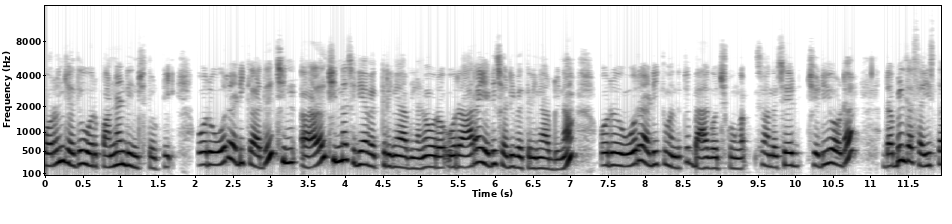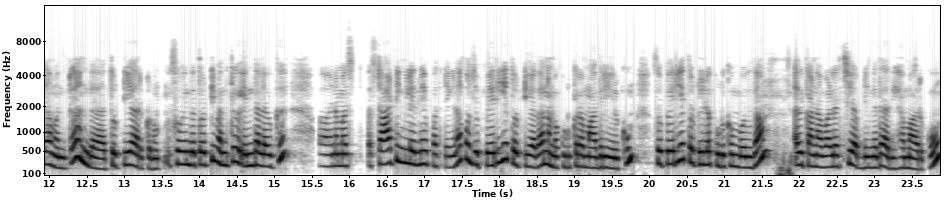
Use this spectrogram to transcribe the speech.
குறைஞ்சது ஒரு பன்னெண்டு இன்ச் தொட்டி. ஒரு ஒரு அடிக்காது சின் அதாவது சின்ன செடியாக வைக்கிறீங்க அப்படின்னா ஒரு ஒரு அரை அடி செடி வைக்கிறீங்க அப்படின்னா ஒரு ஒரு அடிக்கு வந்துட்டு பேக் வச்சுக்கோங்க. ஸோ அந்த செ செடியோட டபுள் த சைஸ் தான் வந்துட்டு அந்த தொட்டியாக இருக்கணும். ஸோ இந்த தொட்டி வந்துட்டு எந்த அளவுக்கு நம்ம ஸ்டார்டிங்லேருந்தே பார்த்துட்டிங்கன்னா கொஞ்சம் பெரிய தொட்டியாக தான் நம்ம கொடுக்குற மாதிரி இருக்கும். ஸோ பெரிய தொட்டியில் கொடுக்கும்போது தான் அதுக்கான வளர்ச்சி அப்படிங்கிறது அதிகமாக இருக்கும்.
